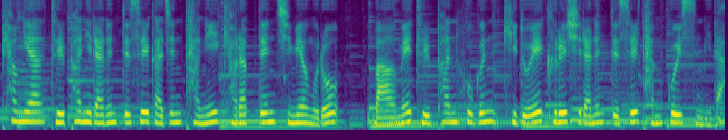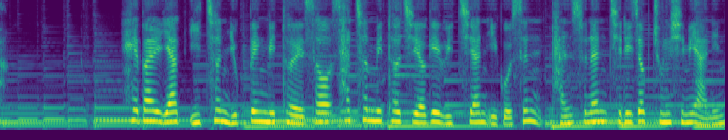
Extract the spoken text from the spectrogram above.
평야 들판이라는 뜻을 가진 탕이 결합된 지명으로 마음의 들판 혹은 기도의 그릇이라는 뜻을 담고 있습니다. 해발 약 2,600m에서 4,000m 지역에 위치한 이곳은 단순한 지리적 중심이 아닌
